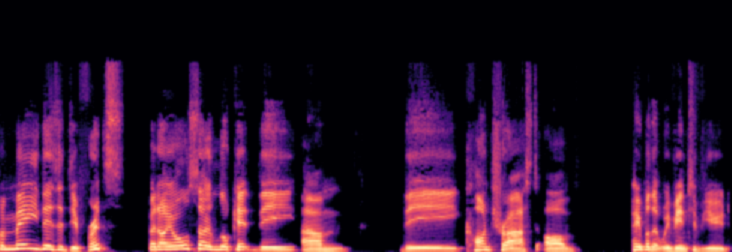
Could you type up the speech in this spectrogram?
for me, there's a difference, but I also look at the, um, the contrast of people that we've interviewed,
